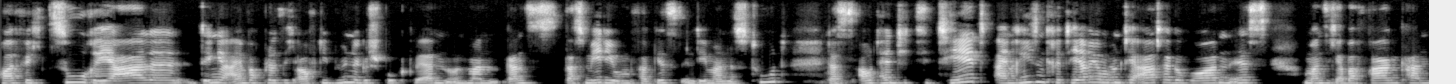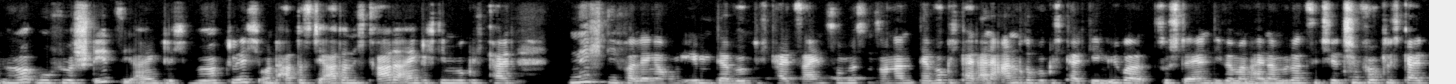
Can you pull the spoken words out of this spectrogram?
häufig zu reale Dinge einfach plötzlich auf die Bühne gespuckt werden und man ganz das Medium vergisst, in dem man es tut, dass Authentizität ein Riesenkriterium im Theater geworden ist und man sich aber fragen kann, wofür steht sie eigentlich wirklich und hat das Theater nicht gerade eigentlich die Möglichkeit, nicht die Verlängerung eben der Wirklichkeit sein zu müssen, sondern der Wirklichkeit eine andere Wirklichkeit gegenüberzustellen, die, wenn man Heiner Müller zitiert, die Wirklichkeit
